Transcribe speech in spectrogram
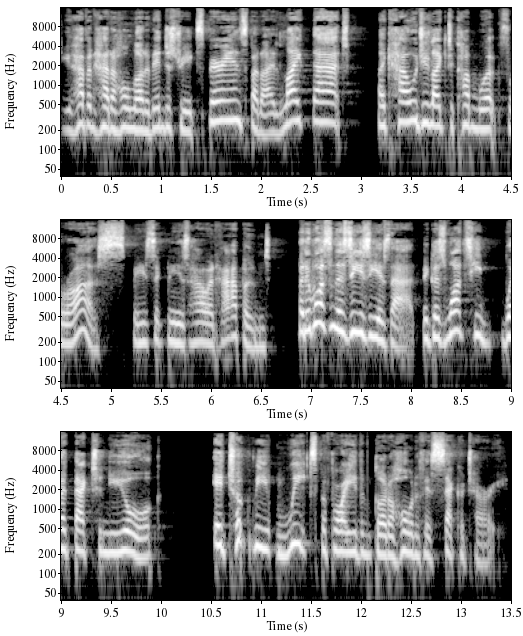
You haven't had a whole lot of industry experience, but I like that. Like, how would you like to come work for us? Basically is how it happened. But it wasn't as easy as that because once he went back to New York, it took me weeks before I even got a hold of his secretary.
